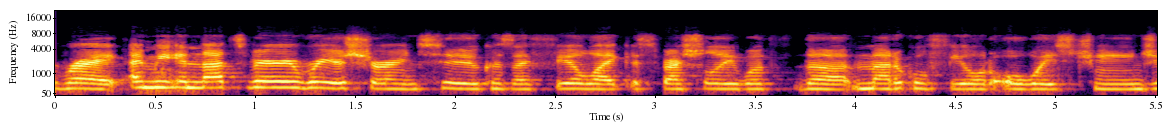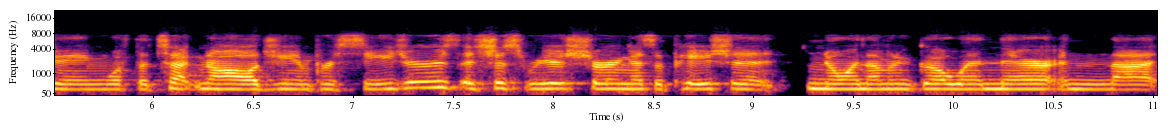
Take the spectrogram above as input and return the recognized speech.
Right. I mean, and that's very reassuring too, because I feel like, especially with the medical field always changing with the technology and procedures, it's just reassuring as a patient knowing I'm going to go in there and that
